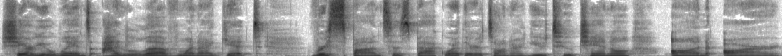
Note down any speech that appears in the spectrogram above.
share your wins. I love when I get responses back, whether it's on our YouTube channel, on our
